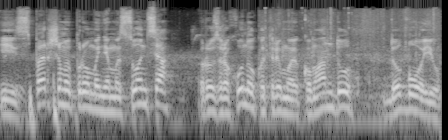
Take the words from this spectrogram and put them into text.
і з першими променями сонця розрахунок отримує команду до бою.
